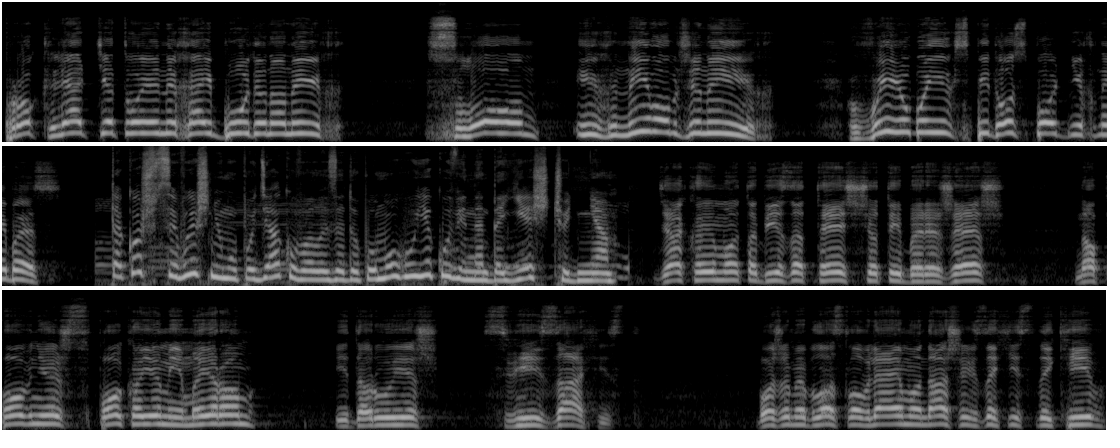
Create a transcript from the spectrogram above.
Прокляття Твоє нехай буде на них, словом і гнивом жени їх, вигуби їх з-під Господніх небес. Також Всевишньому подякували за допомогу, яку він надає щодня. Дякуємо тобі за те, що ти бережеш, наповнюєш спокоєм і миром і даруєш свій захист. Боже, ми благословляємо наших захисників,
